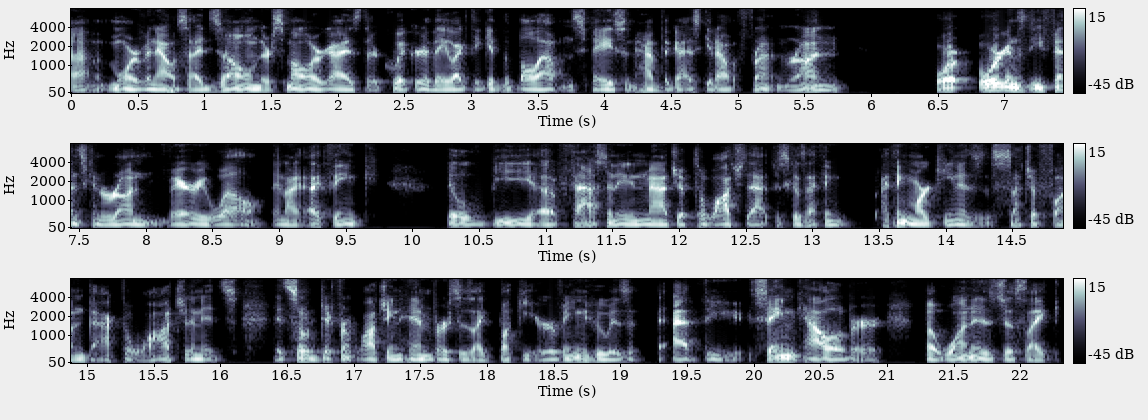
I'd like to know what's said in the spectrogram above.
uh, more of an outside zone. They're smaller guys, they're quicker. They like to get the ball out in space and have the guys get out front and run. Or Oregon's defense can run very well, and I, I think it'll be a fascinating matchup to watch that just because I think I think Martinez is such a fun back to watch, and it's it's so different watching him versus like Bucky Irving, who is at the same caliber, but one is just like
